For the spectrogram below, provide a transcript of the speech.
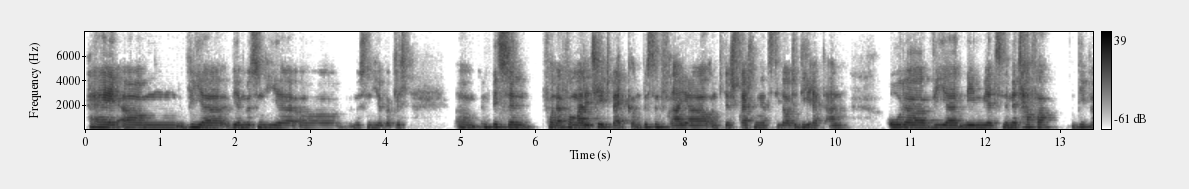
Hey, ähm, wir, wir müssen hier, äh, müssen hier wirklich ähm, ein bisschen von der Formalität weg, ein bisschen freier und wir sprechen jetzt die Leute direkt an. Oder wir nehmen jetzt eine Metapher, die,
